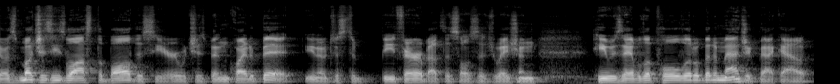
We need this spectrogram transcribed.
know, as much as he's lost the ball this year, which has been quite a bit, you know, just to be fair about this whole situation, he was able to pull a little bit of magic back out.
